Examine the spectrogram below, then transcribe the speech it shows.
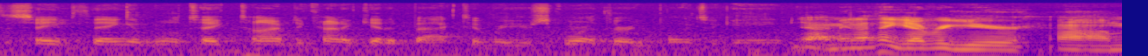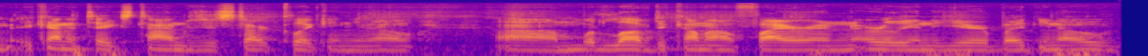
the, same thing, and will take time to kind of get it back to where you're scoring 30 points a game? Yeah, I mean, I think every year um, it kind of takes time to just start clicking. You know, um, would love to come out firing early in the year, but you know,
